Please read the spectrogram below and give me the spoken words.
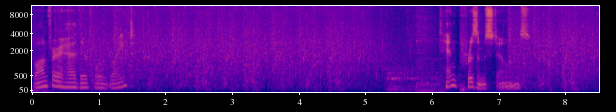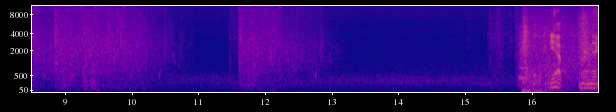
Bonfire ahead, therefore right. Ten prism stones. Yep, mimic.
